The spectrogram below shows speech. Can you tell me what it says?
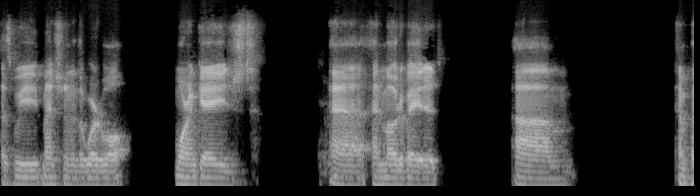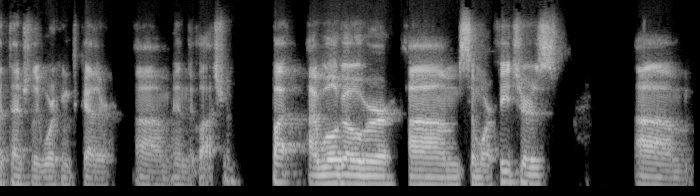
as we mentioned in the word wall, more engaged uh, and motivated um, and potentially working together um, in the classroom. But I will go over um, some more features. Um,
